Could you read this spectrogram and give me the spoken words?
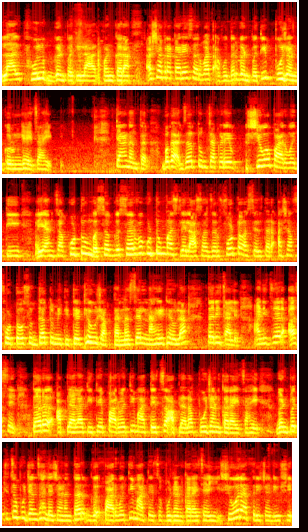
लाल फूल गणपतीला अर्पण करा. अशा प्रकारे सर्वात अगोदर गणपती पूजन करून घ्यायचं आहे. त्यानंतर बघा जर तुमच्याकडे शिवपार्वती यांचा कुटुंब सग सर्व कुटुंब असलेला असा जर फोटो असेल तर अशा फोटोसुद्धा तुम्ही तिथे ठेवू शकता. नसेल नाही ठेवला तरी चालेल. आणि जर असेल तर आपल्याला तिथे पार्वती मातेचं आपल्याला पूजन करायचं आहे. गणपतीचं पूजन झाल्याच्यानंतर ग- पार्वती मातेचं पूजन करायचं आहे. शिवरात्रीच्या दिवशी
